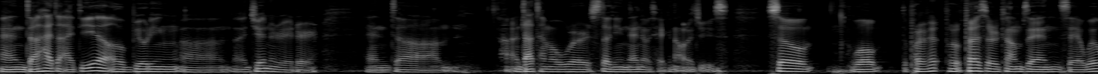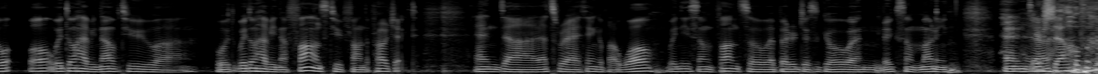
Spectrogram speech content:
and I had the idea of building uh, a generator, and um, at that time I were studying nanotechnologies. So, well, the prof- professor comes in and say, "Well, well, we don't have enough to, uh, we we don't have enough funds to fund the project." And uh, that's where I think about, well, we need some funds, so I better just go and make some money. And uh, Yourself?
